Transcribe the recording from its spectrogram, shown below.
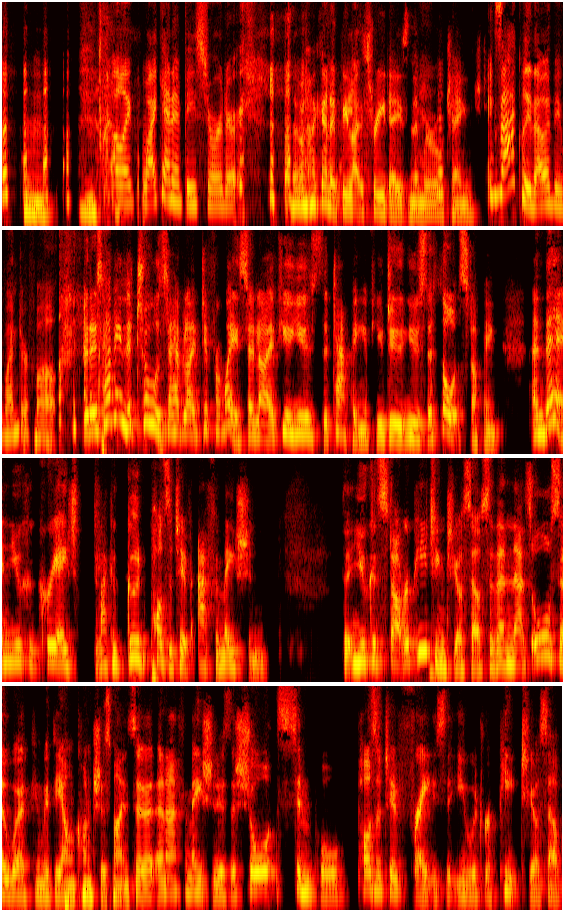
mm. I'm like, why can't it be shorter? why can't it be like three days and then we're all changed? Exactly. That would be wonderful. but it's having the tools to have like different ways. So, like, if you use the tapping, if you do use the thought stopping, and then you could create like a good positive affirmation that you could start repeating to yourself. So then that's also working with the unconscious mind. So an affirmation is a short, simple, positive phrase that you would repeat to yourself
